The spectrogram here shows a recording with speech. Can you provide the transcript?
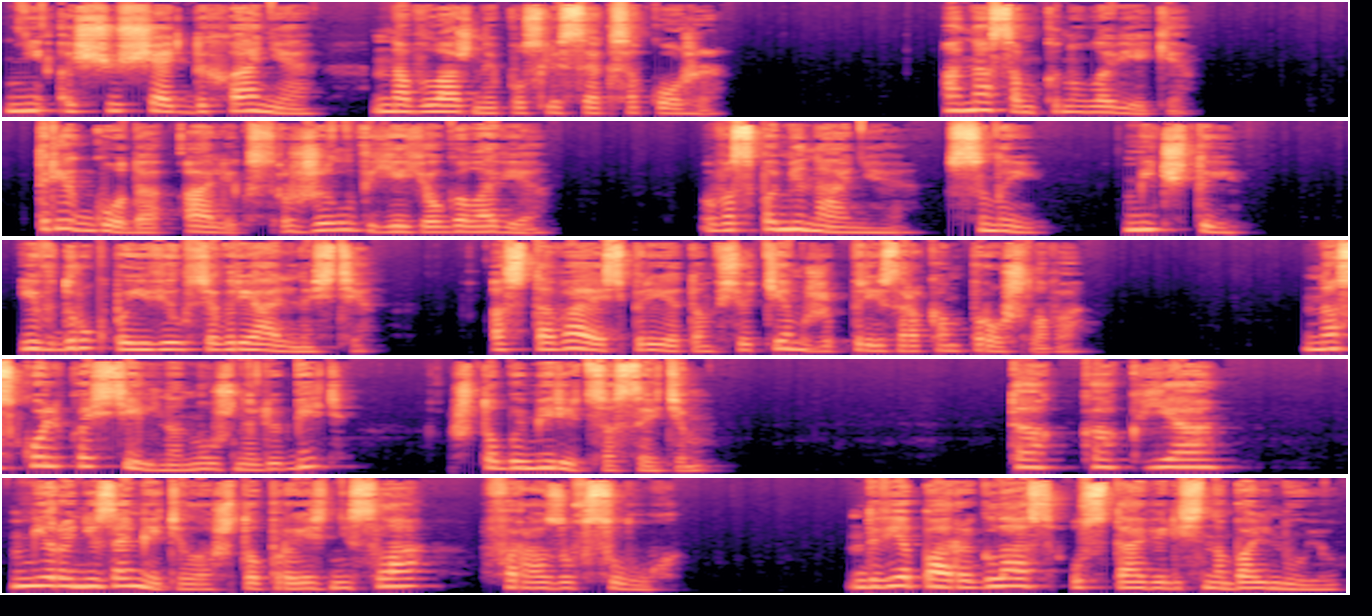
не ощущать дыхания на влажной после секса коже. Она сомкнула веки. Три года Алекс жил в ее голове. Воспоминания, сны, мечты. И вдруг появился в реальности, оставаясь при этом все тем же призраком прошлого. Насколько сильно нужно любить, чтобы мириться с этим? Так как я... Мира не заметила, что произнесла, фразу вслух. Две пары глаз уставились на больную.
